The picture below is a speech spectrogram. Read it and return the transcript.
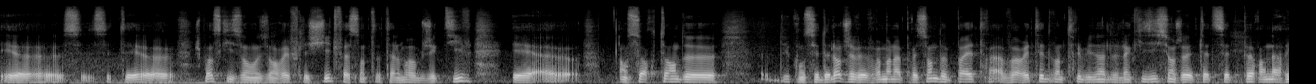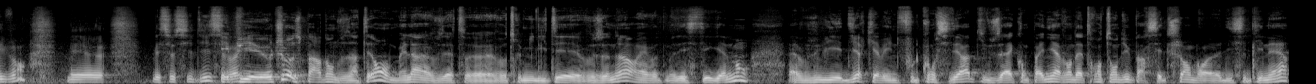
et euh, c'était, euh, je pense qu'ils ont, ils ont réfléchi de façon totalement objective. Et en sortant de, du Conseil de l'ordre, j'avais vraiment l'impression de ne pas être, avoir été devant le tribunal de l'Inquisition. J'avais peut-être cette peur en arrivant, mais, euh, mais ceci dit, c'est Et puis autre chose, pardon de vous interrompre, mais là, vous êtes, euh, votre humilité vous honore et votre modestie également. Euh, vous oubliez de dire qu'il y avait une foule considérable qui vous a accompagné avant d'être entendu par cette chambre disciplinaire.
